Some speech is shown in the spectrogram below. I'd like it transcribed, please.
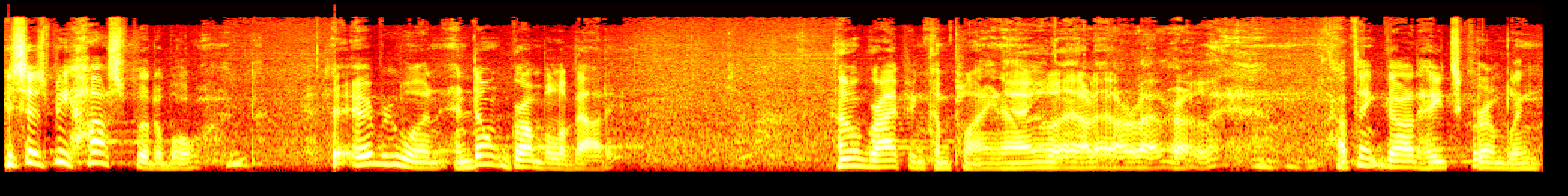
He says, be hospitable to everyone and don't grumble about it. Don't gripe and complain. I think God hates grumbling.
